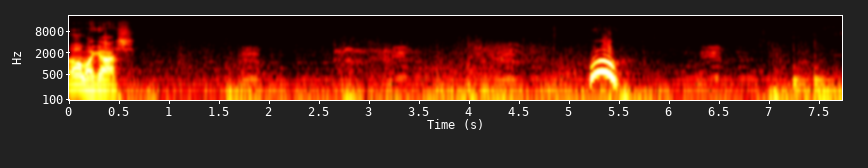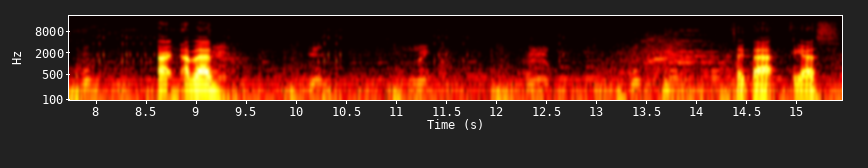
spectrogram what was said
oh my gosh. Woo! Alright, not bad. Take that, I guess.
